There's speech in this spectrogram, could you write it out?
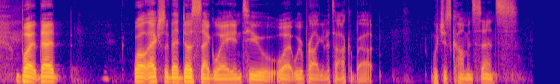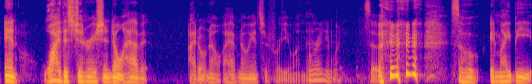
but that Well, actually, that does segue into what we are probably going to talk about, which is common sense and why this generation don't have it. I don't know. I have no answer for you on that. Or anyone. So, so it might be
